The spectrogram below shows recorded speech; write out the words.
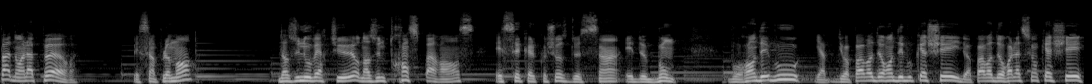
pas dans la peur, mais simplement dans une ouverture, dans une transparence, et c'est quelque chose de sain et de bon. Vos rendez-vous, il ne doit pas avoir de rendez-vous cachés, il ne doit pas avoir de relations cachées,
